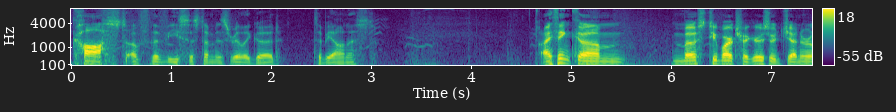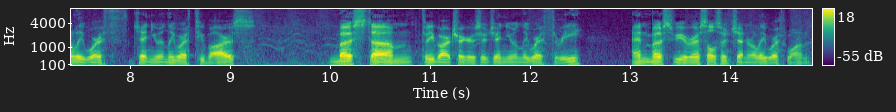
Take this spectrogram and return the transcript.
cost of the V system is really good, to be honest. I think um, most two bar triggers are generally worth genuinely worth two bars. Most um, three bar triggers are genuinely worth three, and most V reversals are generally worth one.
